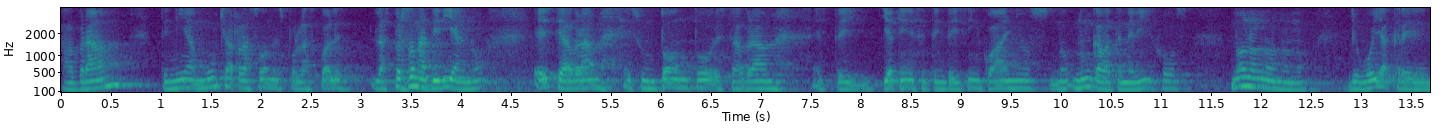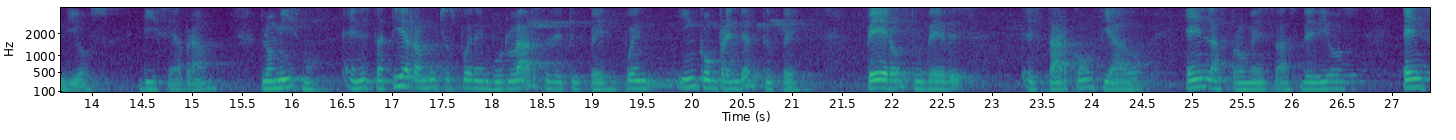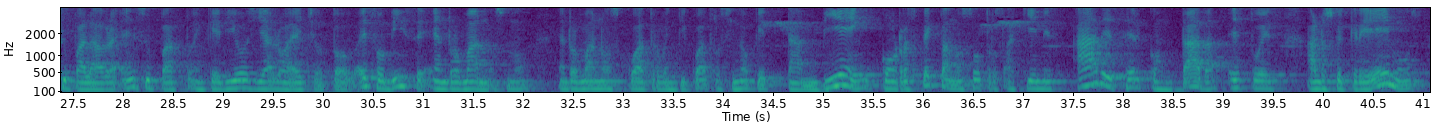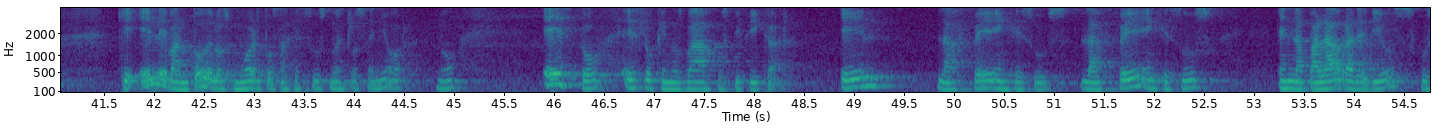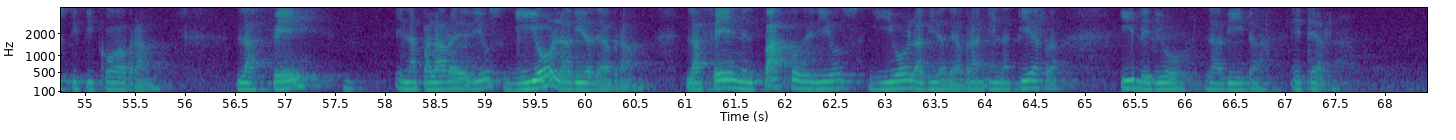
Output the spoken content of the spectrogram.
Abraham tenía muchas razones por las cuales las personas dirían, ¿no? Este Abraham es un tonto, este Abraham este, ya tiene 75 años, nunca va a tener hijos. No, no, no, no, no. Yo voy a creer en Dios, dice Abraham. Lo mismo, en esta tierra muchos pueden burlarse de tu fe, pueden incomprender tu fe, pero tú debes estar confiado en las promesas de Dios, en su palabra, en su pacto, en que Dios ya lo ha hecho todo. Eso dice en Romanos, ¿no? En Romanos 4:24, sino que también con respecto a nosotros, a quienes ha de ser contada, esto es, a los que creemos que Él levantó de los muertos a Jesús nuestro Señor, ¿no? Esto es lo que nos va a justificar. Él, la fe en Jesús, la fe en Jesús, en la palabra de Dios, justificó a Abraham. La fe en la palabra de Dios guió la vida de Abraham. La fe en el pacto de Dios guió la vida de Abraham en la tierra y le dio la vida eterna.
